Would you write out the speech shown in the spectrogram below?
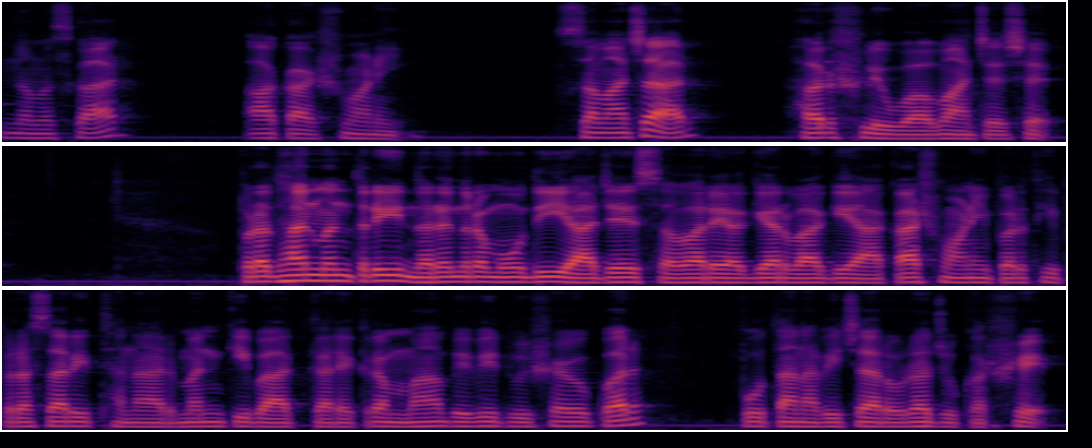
નમસ્કાર, આકાશવાણી. સમાચાર હર્ષ લીવા વાંચે છે. પ્રધાનમંત્રી નરેન્દ્ર મોદી આજે સવારે અગિયાર વાગે આકાશવાણી પરથી પ્રસારિત થનાર મન કી બાત કાર્યક્રમમાં વિવિધ વિષયો પર પોતાના વિચારો રજૂ કરશે.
